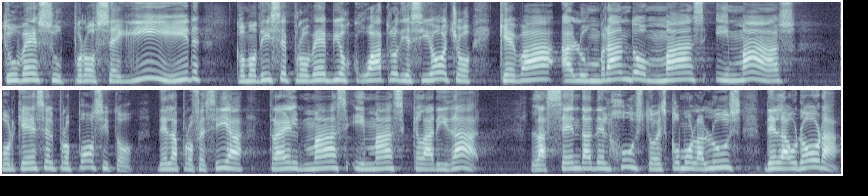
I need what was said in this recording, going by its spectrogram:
tú ves su proseguir, como dice Proverbios 4:18, que va alumbrando más y más porque es el propósito de la profecía traer más y más claridad. La senda del justo es como la luz de la aurora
